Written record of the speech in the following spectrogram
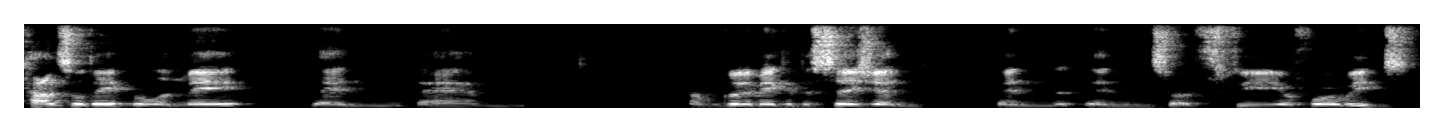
cancelled April and May. Then um, I'm going to make a decision in in sort of three or four weeks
